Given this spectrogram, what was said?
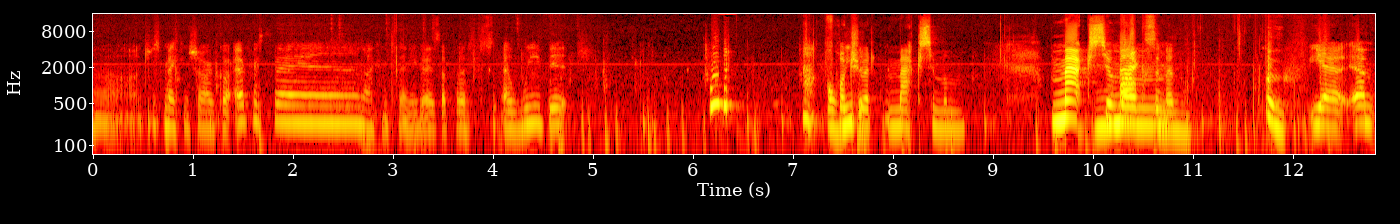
Uh, just making sure I've got everything. I can turn you guys up a, a wee bit. Wee bit. A wee Got you bit. at maximum. Maximum. Maximum. Oof. Yeah. Um.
